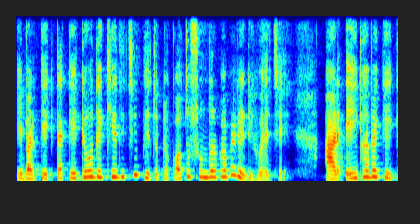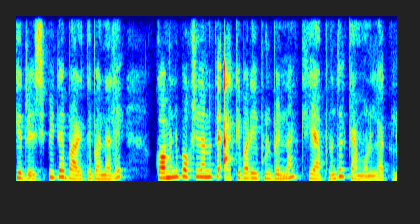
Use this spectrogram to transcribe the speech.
এবার কেকটা কেটেও দেখিয়ে দিচ্ছি, ভেতরটা কত সুন্দরভাবে রেডি হয়েছে। আর এইভাবে কেকের রেসিপিটা বাড়িতে বানালে কমেন্ট বক্সে জানাতে একেবারেই ভুলবেন না, খেয়ে আপনাদের কেমন লাগল?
